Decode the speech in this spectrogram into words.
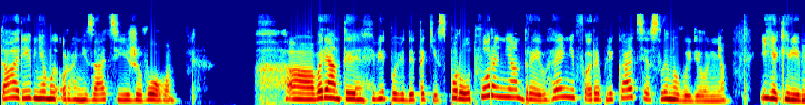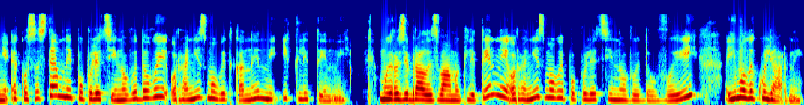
та рівнями організації живого. Варіанти відповідей такі: спороутворення, дрейф генів, реплікація, слиновиділення. І які рівні екосистемний, популяційно-видовий, організмовий, тканинний і клітинний. Ми розібрали з вами клітинний, організмовий, популяційно-видовий і молекулярний.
